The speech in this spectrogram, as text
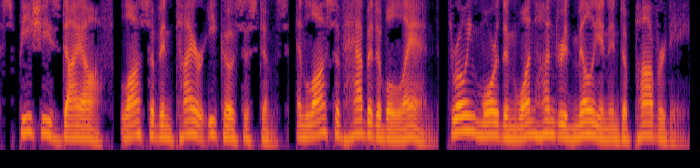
species die-off, loss of entire ecosystems, and loss of habitable land, throwing more than 100 million into poverty.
